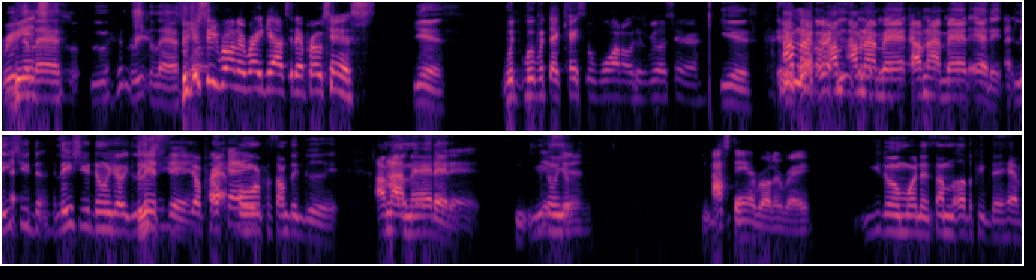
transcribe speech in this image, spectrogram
Read Bitch. the last. Read the last. Did one. you see Rolling Ray down to that protest? Yes. With, with, with that case of water on his wheelchair. Yes, I'm not. Gonna, I'm, I'm not mad. I'm not mad at it. At least you. At least you're doing your. At least Listen, your platform okay. for something good. I'm not mad at it. You doing your. I stand Rolling Ray. You doing more than some of the other people that have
